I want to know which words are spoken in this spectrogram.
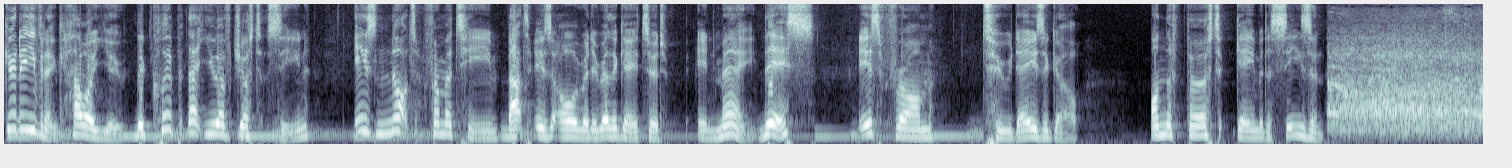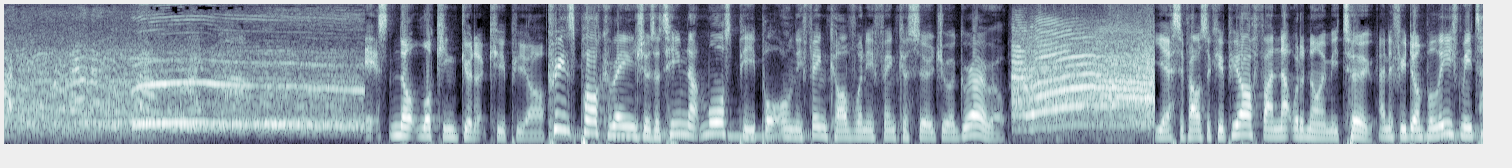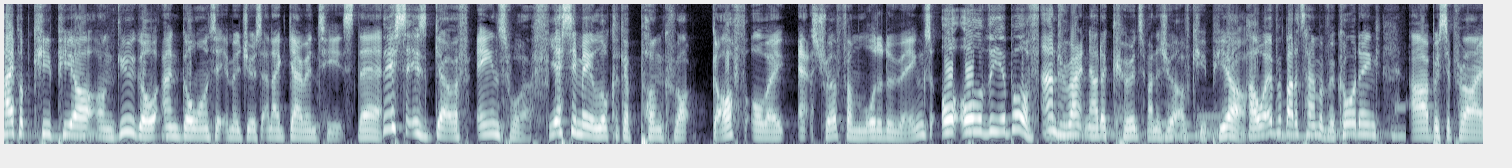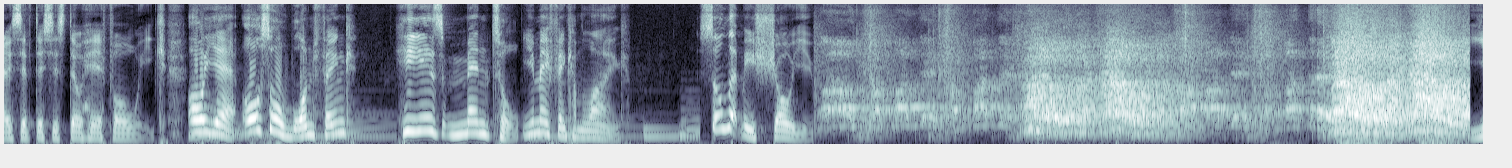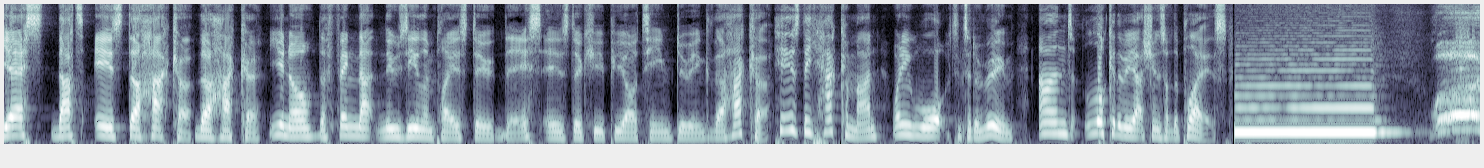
Good evening, how are you? The clip that you have just seen is not from a team that is already relegated in May. This is from two days ago, on the first game of the season. It's not looking good at QPR. Queen's Park Rangers, a team that most people only think of when you think of Sergio Aguero. Yes, if I was a QPR fan, that would annoy me too. And if you don't believe me, type up QPR on Google and go onto images and I guarantee it's there. This is Gareth Ainsworth. Yes, he may look like a punk rock goth or a extra from Lord of the Rings or all of the above and right now the current manager of QPR. However, by the time of recording, I'll be surprised if this is still here for a week. Oh yeah, also one thing, he is mental. You may think I'm lying. So let me show you. Yes, that is the haka. The haka. You know, the thing that New Zealand players do. This is the QPR team doing the haka. Here's the haka man when he walked into the room, and look at the reactions of the players. 와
